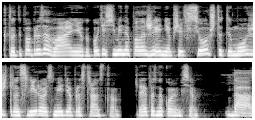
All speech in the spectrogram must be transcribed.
кто ты по образованию, какое у тебя семейное положение, вообще все, что ты можешь транслировать в медиапространство. Давай познакомимся. Да,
